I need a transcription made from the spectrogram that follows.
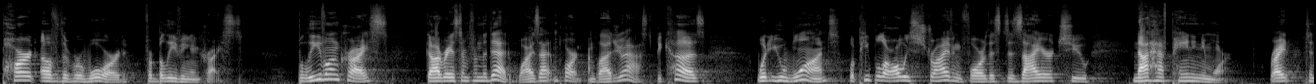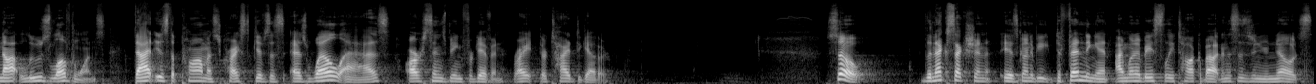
part of the reward for believing in Christ. Believe on Christ, God raised him from the dead. Why is that important? I'm glad you asked. Because what you want, what people are always striving for, this desire to not have pain anymore, right? To not lose loved ones. That is the promise Christ gives us, as well as our sins being forgiven, right? They're tied together. So, the next section is going to be defending it. I'm going to basically talk about, and this is in your notes,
